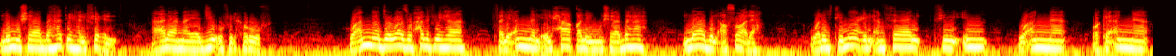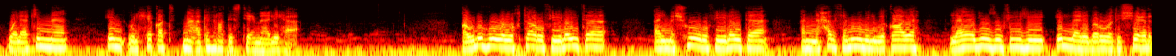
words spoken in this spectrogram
لمشابهتها الفعل على ما يجيء في الحروف. وأما جواز حذفها فلأن الإلحاق للمشابهة لا بالأصالة ولاجتماع الأمثال في إن وأن وكأن ولكن إن ألحقت مع كثرة استعمالها. قوله ويختار في ليت المشهور في ليت أن حذف نون الوقاية لا يجوز فيه إلا لضرورة الشعر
